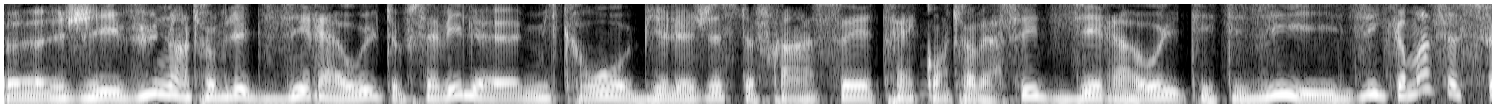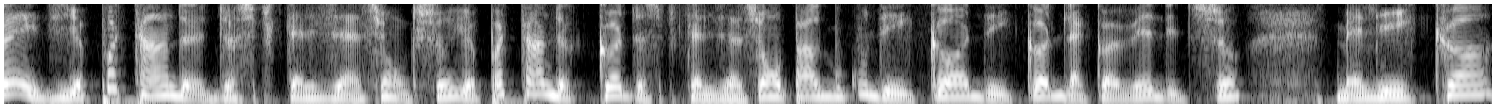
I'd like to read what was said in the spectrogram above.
Euh, j'ai vu une entrevue de Didier Raoult, vous savez, le microbiologiste français très controversé, Didier Raoult, il dit, il dit, comment ça se fait? Il dit, il n'y a pas tant d'hospitalisation que ça, il n'y a pas tant de cas d'hospitalisation. On parle beaucoup des cas, des cas de la COVID et tout ça, mais les cas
